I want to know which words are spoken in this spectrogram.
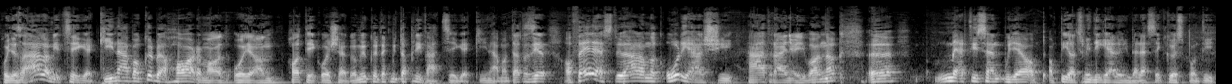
hogy az állami cégek Kínában kb. harmad olyan hatékonysággal működnek, mint a privát cégek Kínában. Tehát azért a fejlesztő államnak óriási hátrányai vannak, mert hiszen ugye a, a piac mindig előnyben lesz egy központi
